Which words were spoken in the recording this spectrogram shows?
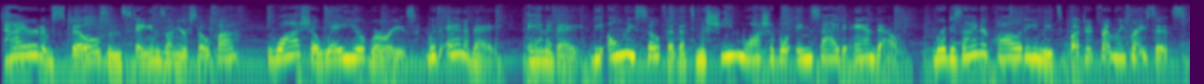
Tired of spills and stains on your sofa? Wash away your worries with Anabei. Anabei, the only sofa that's machine washable inside and out, where designer quality meets budget friendly prices.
